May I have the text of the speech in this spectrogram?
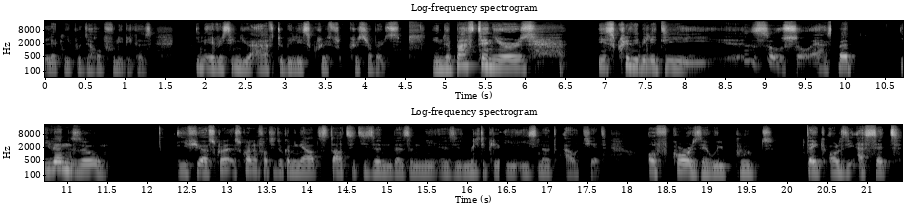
Let me put the hopefully because in everything you have to believe Chris, Chris Roberts. In the past 10 years, his credibility so so. But even though if you have Squadron 42 coming out, Star Citizen doesn't mean the multiplayer is not out yet. Of course, they will put take all the assets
